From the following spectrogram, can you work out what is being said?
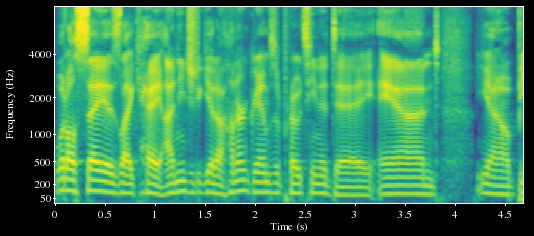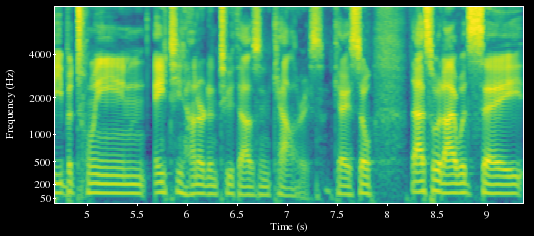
what I'll say is like, hey, I need you to get 100 grams of protein a day and you know be between 1800 and 2000 calories okay so that's what i would say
